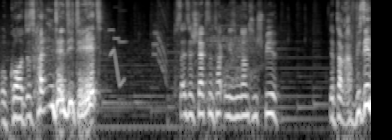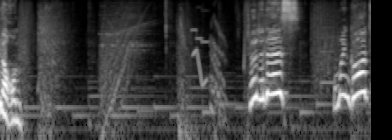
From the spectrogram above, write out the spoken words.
Oh Gott, das ist keine Intensität? Das ist eines der stärksten Attacken in diesem ganzen Spiel. Wir sehen warum. Tötet es! Oh mein Gott!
